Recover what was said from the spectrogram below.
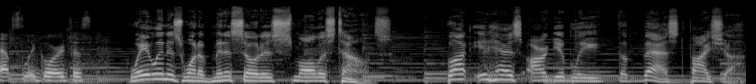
absolutely gorgeous. Whalan is one of Minnesota's smallest towns, but it has arguably the best pie shop.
